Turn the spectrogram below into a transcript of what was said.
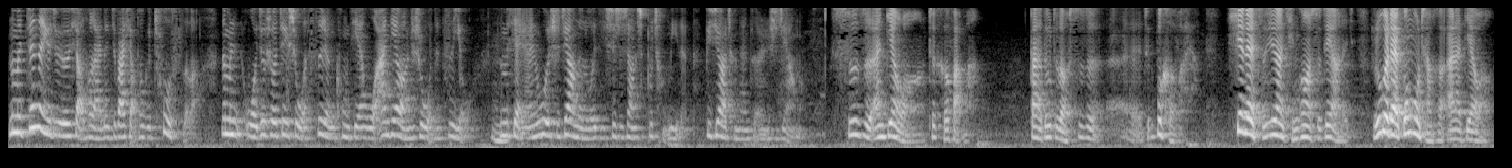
那么真的有就有小偷来了，就把小偷给处死了。那么我就说，这是我私人空间，我安电网，这是我的自由。那么显然，如果是这样的逻辑，事实上是不成立的，必须要承担责任，是这样吗？私自安电网，这合法吗？大家都知道，私自，呃，这个不合法呀。现在实际上情况是这样的：如果在公共场合安了电网，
